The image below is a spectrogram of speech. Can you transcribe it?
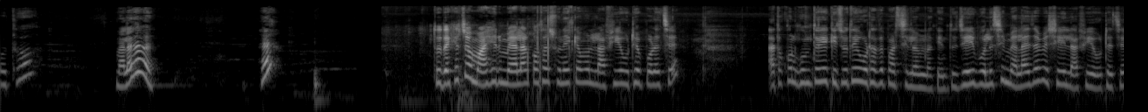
ওঠো। মেলা যাবে? হ্যাঁ? তো দেখেছ মাহির মেলার কথা শুনে কেমন লাফিয়ে উঠে পড়েছে? এতক্ষণ ঘুম থেকে কিছুতেই ওঠাতে পারছিলাম না কিন্তু যেই বলেছি মেলায় যাবে সেই লাফিয়ে উঠেছে।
